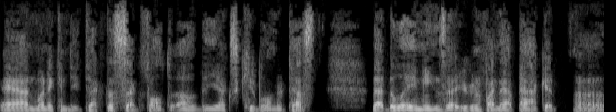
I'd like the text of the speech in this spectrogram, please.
and when it can detect the seg fault of the executable under test. That delay means that you're going to find that packet uh,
